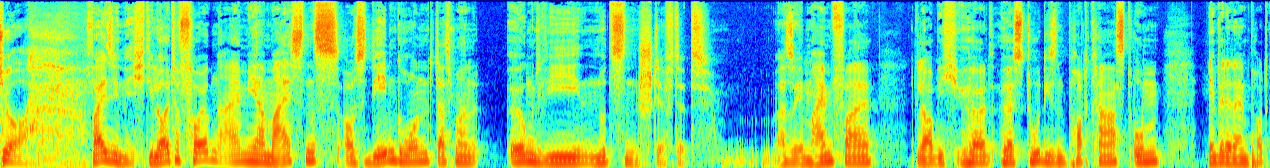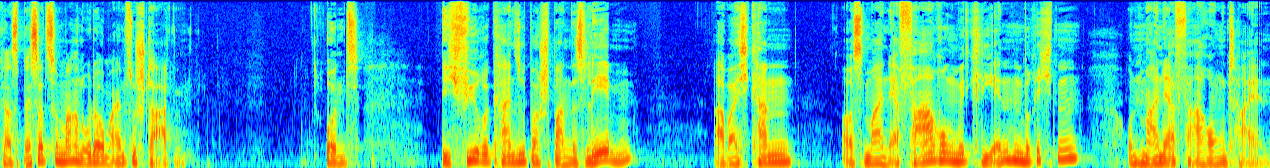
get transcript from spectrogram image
Ja, weiß ich nicht. Die Leute folgen einem ja meistens aus dem Grund, dass man irgendwie Nutzen stiftet. Also in meinem Fall, glaube ich, hör, hörst du diesen Podcast, um entweder deinen Podcast besser zu machen oder um einen zu starten. Und ich führe kein super spannendes Leben, aber ich kann aus meinen Erfahrungen mit Klienten berichten und meine Erfahrungen teilen.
